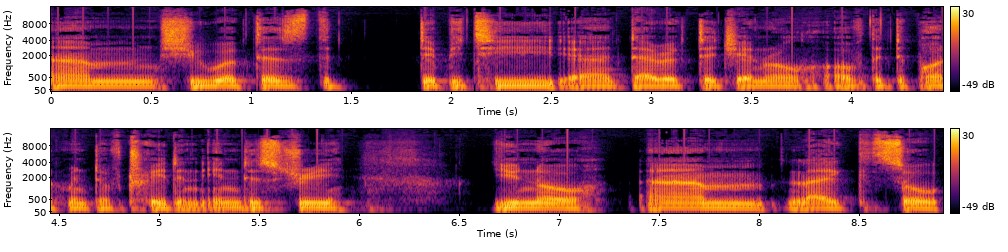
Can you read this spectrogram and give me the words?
Um, she worked as the deputy uh, director general of the Department of Trade and Industry. You know, um, like so,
